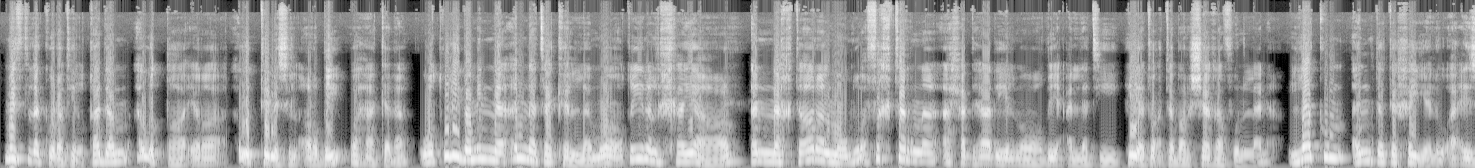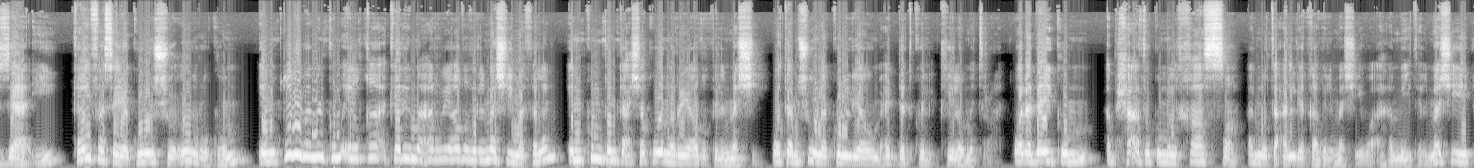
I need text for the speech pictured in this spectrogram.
مثل كرة القدم أو الطائرة أو التنس الأرضي وهكذا. وطلب منا أن نتكلم وأعطينا الخيار أن نختار الموضوع فاخترنا أحد هذه المواضيع التي هي تعتبر شغف لنا. لكم أن تتخيلوا أعزائي كيف سيكون شعوركم؟ إن طلب منكم إلقاء كلمة عن رياضة المشي مثلا إن كنتم تعشقون رياضة المشي وتمشون كل يوم عدة كيلومترات. ولديكم أبحاثكم الخاصة المتعلقة بالمشي وأهمية المشي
